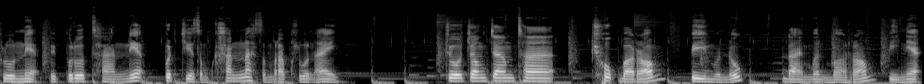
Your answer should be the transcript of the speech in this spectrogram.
ខ្លួនអ្នកពីព្រោះថាអ្នកពិតជាសំខាន់ណាស់សម្រាប់ខ្លួនឯងចូលចងចាំថាឈប់បារម្ភពីមនុស្សដែលមិនបារម្ភពីអ្នក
